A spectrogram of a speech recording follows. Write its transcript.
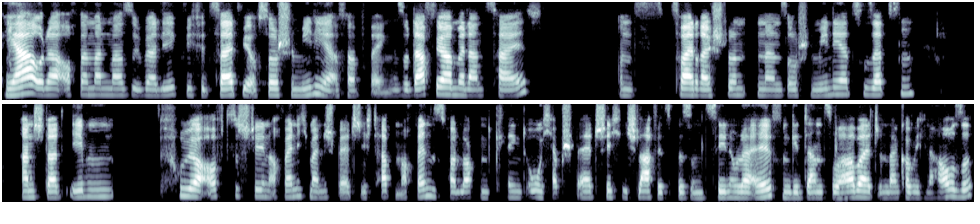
Ja, oder auch wenn man mal so überlegt, wie viel Zeit wir auf Social Media verbringen. So dafür haben wir dann Zeit, uns zwei, drei Stunden an Social Media zu setzen, anstatt eben früher aufzustehen, auch wenn ich meine Spätschicht habe und auch wenn es verlockend klingt, oh, ich habe Spätschicht, ich schlafe jetzt bis um 10 oder 11 und gehe dann zur Arbeit und dann komme ich nach Hause,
